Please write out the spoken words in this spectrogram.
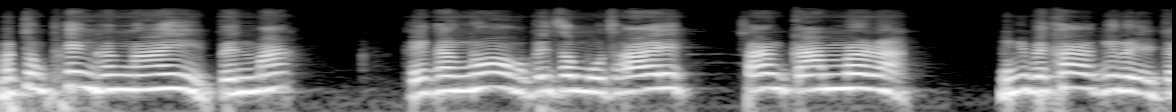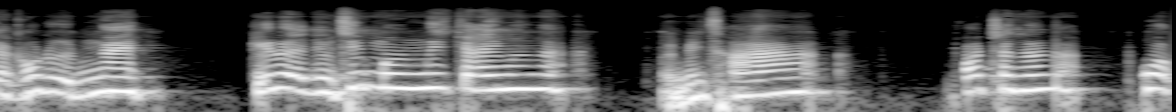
มันต้องเพ่งข้างในเป็นมรรคเพ่งข้างนอกเป็นสมุทัยสร้างกรรมแล้วน่ะมึงจะไปฆ่ากิเลสจากคนอื่นไง กิเลสอยู่ที่มึงที่ใจมึงอะ มันไม่ช้า เพราะฉะนั้นอะ พวก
